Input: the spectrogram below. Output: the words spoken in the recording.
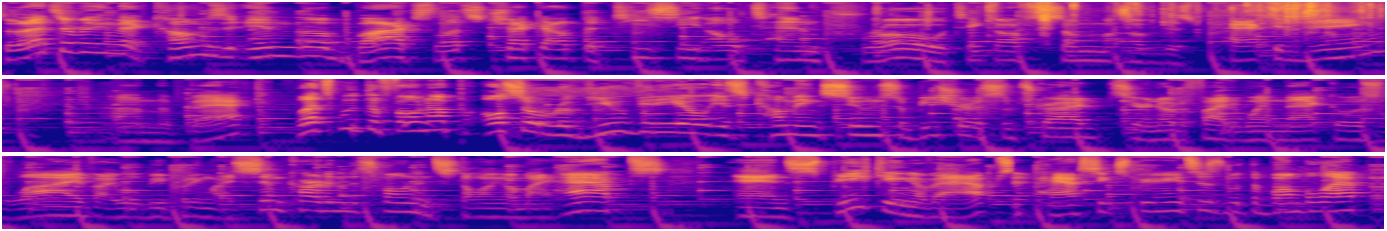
So that's everything that comes in the box. Let's check out the TCL 10 Pro. Take off some of this packaging on the back. Let's boot the phone up. Also, review video is coming soon, so be sure to subscribe so you're notified when that goes live. I will be putting my SIM card in this phone, installing all my apps, and speaking of apps, past experiences with the Bumble app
